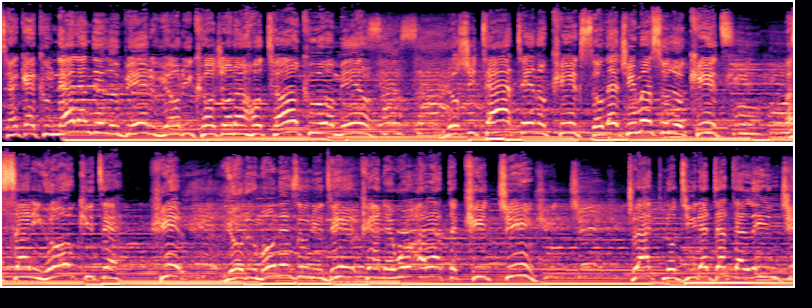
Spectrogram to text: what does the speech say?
高く並んでるビルより高尚なホトクを見る。ロシたてのキックそれ自慢するキッズ。朝に起きて昼夜も寝ずにディル金を洗ったキッチン。ドラッグのディラだった隣人。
